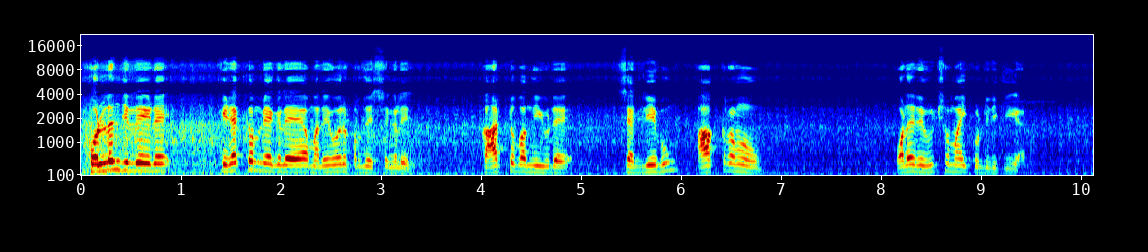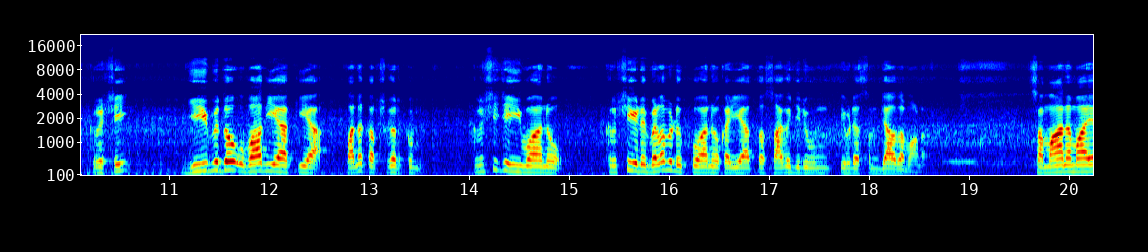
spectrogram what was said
കൊല്ലം ജില്ലയുടെ കിഴക്കൻ മേഖലയായ മലയോര പ്രദേശങ്ങളിൽ കാട്ടുപന്നിയുടെ ശല്യവും ആക്രമണവും വളരെ രൂക്ഷമായി കൊണ്ടിരിക്കുകയാണ്. കൃഷി ജീവിത ഉപാധിയാക്കിയ പല കർഷകർക്കും കൃഷി ചെയ്യുവാനോ കൃഷിയുടെ വിളവെടുക്കുവാനോ കഴിയാത്ത സാഹചര്യവും ഇവിടെ സംജാതമാണ്. സമാനമായ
